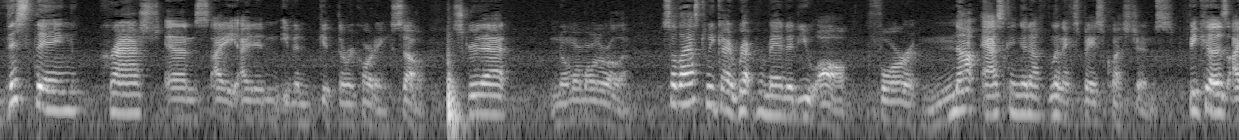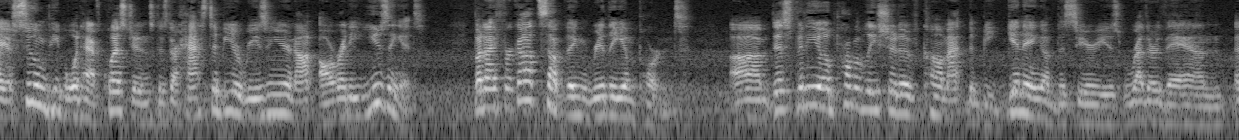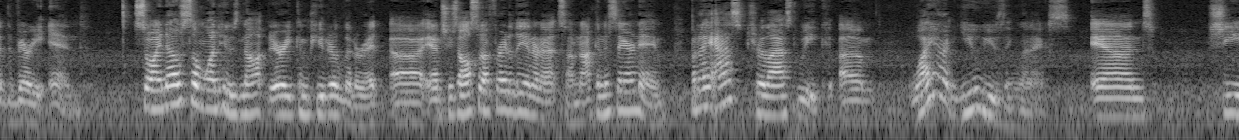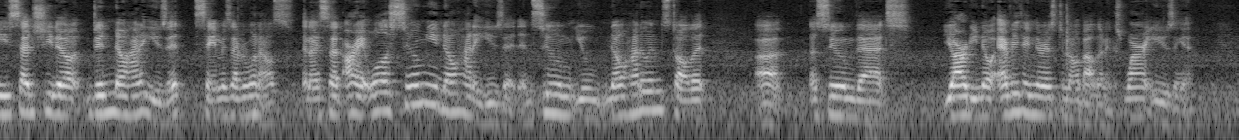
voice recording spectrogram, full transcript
this thing crashed, and I, I didn't even get the recording. So, screw that, no more Motorola. So last week I reprimanded you all for not asking enough Linux-based questions, because I assume people would have questions, because there has to be a reason you're not already using it. But I forgot something really important. Um, this video probably should have come at the beginning of the series rather than at the very end. So I know someone who's not very computer literate, uh, and she's also afraid of the internet, so I'm not going to say her name. But I asked her last week, um, why aren't you using Linux? And she said she don't, didn't know how to use it, same as everyone else. And I said, alright, well assume you know how to use it. Assume you know how to install it. Uh, assume that you already know everything there is to know about Linux. Why aren't you using it?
